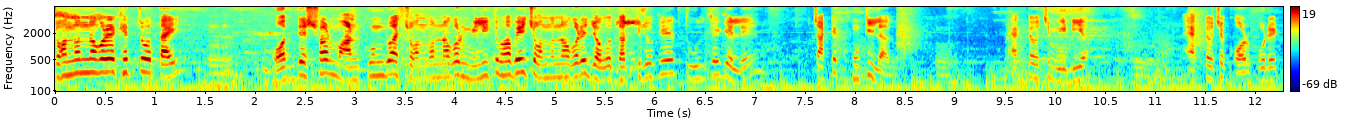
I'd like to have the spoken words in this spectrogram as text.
চন্দননগরের ক্ষেত্রেও তাই। ভদ্রেশ্বর মানকুণ্ড আর চন্দননগর মিলিতভাবেই চন্দননগরে জগদ্ধাত্রী পুজোকে তুলতে গেলে চারটে খুঁটি লাগবে একটা হচ্ছে মিডিয়া একটা হচ্ছে কর্পোরেট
